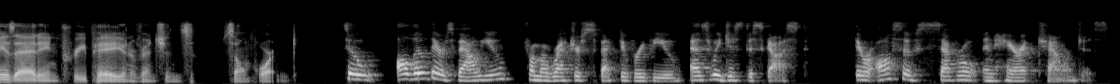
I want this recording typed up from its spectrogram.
is adding prepay interventions so important? So, although there's value from a retrospective review, as we just discussed, there are also several inherent challenges.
